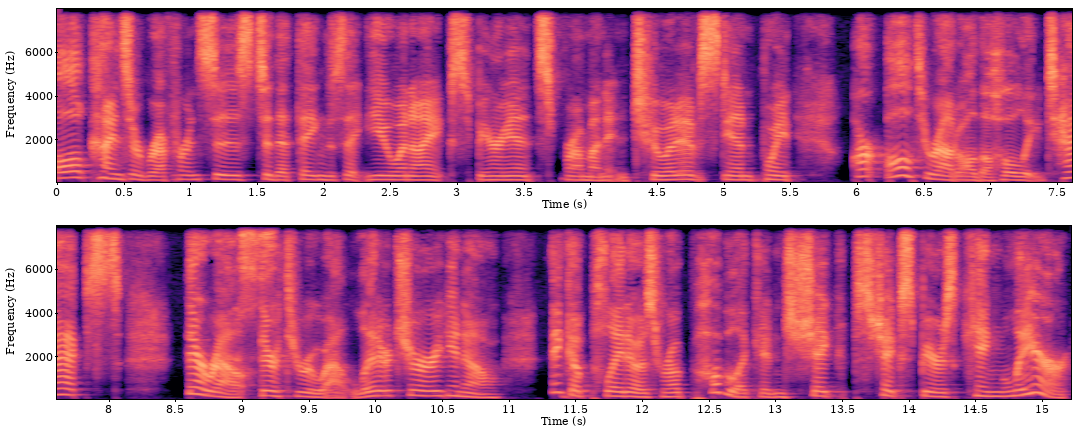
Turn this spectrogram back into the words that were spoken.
all kinds of references to the things that you and I experience from an intuitive standpoint are all throughout all the holy texts. They're out, they're throughout literature, you know. Think of Plato's Republic and Shakespeare's King Lear,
